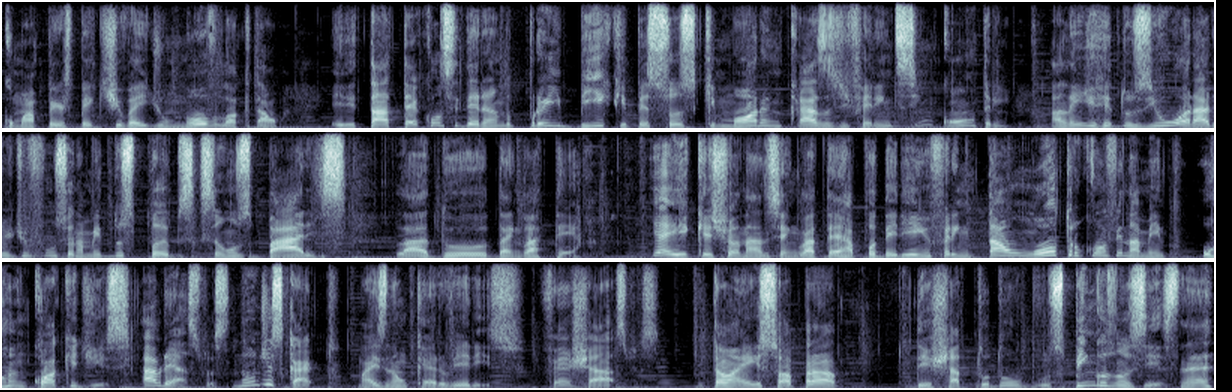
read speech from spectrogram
com uma perspectiva aí de um novo lockdown. Ele tá até considerando proibir que pessoas que moram em casas diferentes se encontrem, além de reduzir o horário de funcionamento dos pubs, que são os bares lá do, da Inglaterra. E aí, questionado se a Inglaterra poderia enfrentar um outro confinamento, o Hancock disse, aspas, não descarto, mas não quero ver isso, fecha aspas. Então aí só para deixar tudo os pingos nos is, né?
